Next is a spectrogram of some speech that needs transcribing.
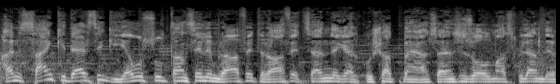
Hani sanki dersin ki Yavuz Sultan Selim Rafet Rafet sen de gel kuşatmaya sensiz olmaz filan de.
